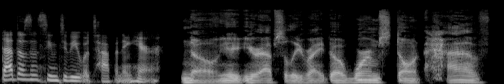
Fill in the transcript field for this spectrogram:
that doesn't seem to be what's happening here. No, you're absolutely right. Uh, worms don't have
